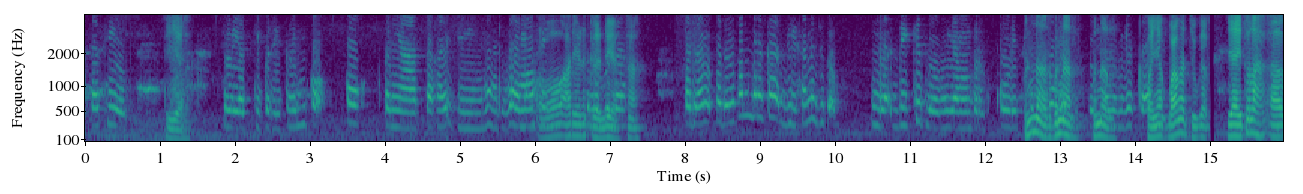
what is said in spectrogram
apa sih? Iya. Lihat di berita ini kok kok ternyata kayak gini? Aduh emang sih. Oh Ariana Grande ya? Padahal padahal kan mereka di sana juga nggak dikit loh yang berkulit benar hitam benar benar. Juga. banyak banget juga. Ya itulah eh,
